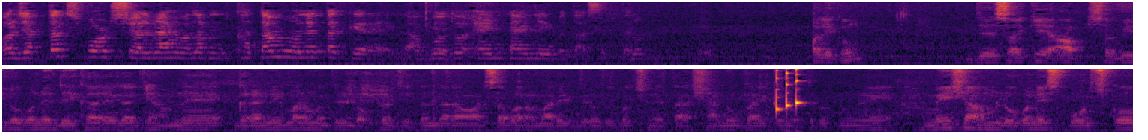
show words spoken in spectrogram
और जब तक स्पोर्ट्स चल रहा है मतलब खत्म होने तक के रहेगा। वो तो एंड टाइम नहीं बता सकते ना। वालेकुम। जैसा कि आप सभी लोगों ने देखा रहेगा कि हमने गृह निर्माण मंत्री डॉक्टर जितेंद्र अवार्ड साहब और हमारे विरोधी पक्ष नेता शानू भाई के नेतृत्व में हमेशा हम लोगों ने स्पोर्ट्स को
